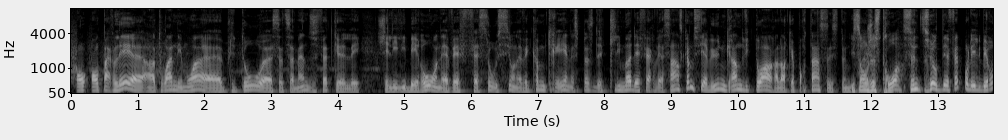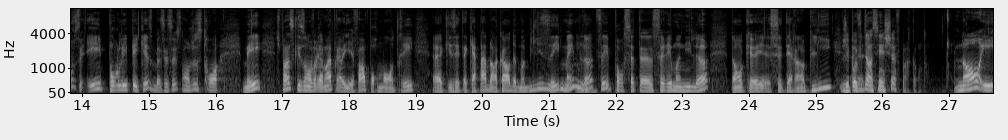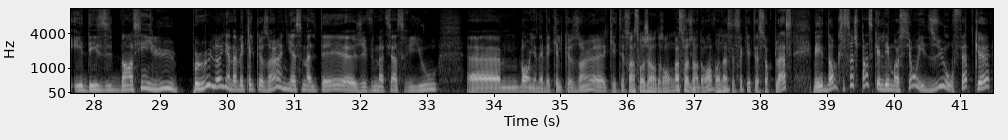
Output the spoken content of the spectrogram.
on, parlait, euh, Antoine et moi, euh, plus tôt euh, cette semaine, du fait que les, chez les libéraux, on avait fait ça aussi. On avait comme créé une espèce de climat d'effervescence, comme s'il y avait eu une grande victoire, alors que pourtant, c'est une. Ils sont juste trois. C'est une dure défaite pour les libéraux et pour les péquistes, ben c'est ça, ils sont juste trois. Mais je pense qu'ils ont vraiment travaillé fort pour montrer qu'ils étaient capables encore de mobiliser, même là, mm-hmm. tu sais, pour cette cérémonie-là. Donc, c'était rempli. J'ai pas vu d'anciens chefs, par contre. Non, et, et des anciens élus peu, là. Il y en avait quelques-uns. Agnès Maltais, euh, j'ai vu Mathias Rioux. Euh, bon, il y en avait quelques-uns euh, qui étaient François Gendron. François Gendron, voilà, mhm. c'est ça qui était sur place. Mais donc, c'est ça, je pense que l'émotion est due au fait que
